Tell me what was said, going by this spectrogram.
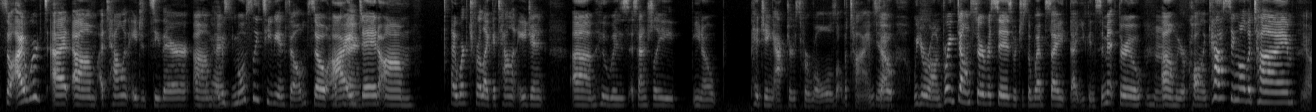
So I worked at um, a talent agency there. Um, Okay. It was mostly TV and film. So I did. Um, I worked for like a talent agent um, who was essentially, you know, pitching actors for roles all the time. Yeah. So we were on Breakdown Services, which is a website that you can submit through. Mhm. Um, we were calling casting all the time Yeah.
